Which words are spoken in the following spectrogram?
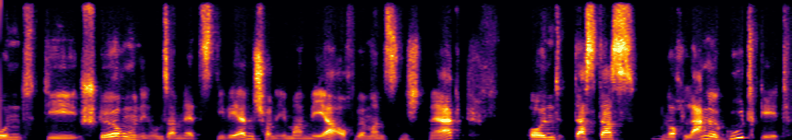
und die Störungen in unserem Netz, die werden schon immer mehr, auch wenn man es nicht merkt. Und dass das noch lange gut geht,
